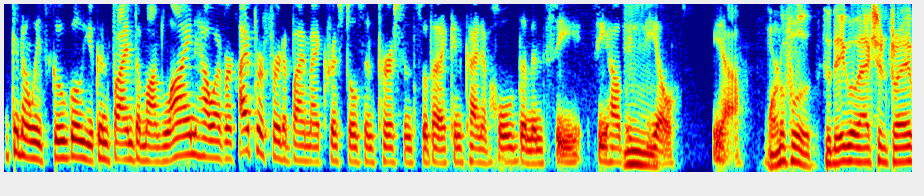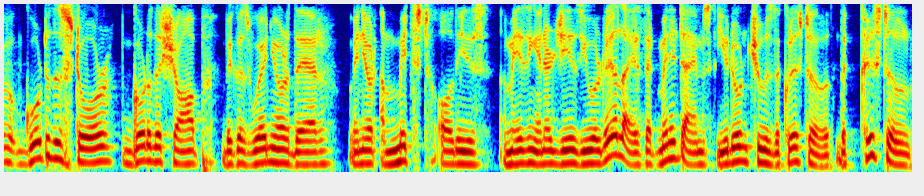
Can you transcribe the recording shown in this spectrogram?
you can always Google. You can find them online. However, I prefer to buy my crystals in person so that I can kind of hold them and see see how they mm. feel. Yeah. Wonderful. So there you go, Action Tribe. Go to the store, go to the shop, because when you're there, when you're amidst all these amazing energies, you will realize that many times you don't choose the crystal, the crystal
